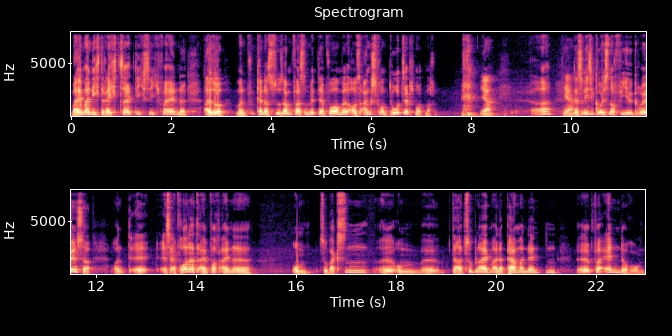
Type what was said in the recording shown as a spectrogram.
weil man nicht rechtzeitig sich verändert. Also man kann das zusammenfassen mit der Formel aus Angst vorm Tod Selbstmord machen. Ja. Ja, ja. Das Risiko ist noch viel größer und äh, es erfordert einfach eine, um zu wachsen, äh, um äh, da zu bleiben, einer permanenten äh, Veränderung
